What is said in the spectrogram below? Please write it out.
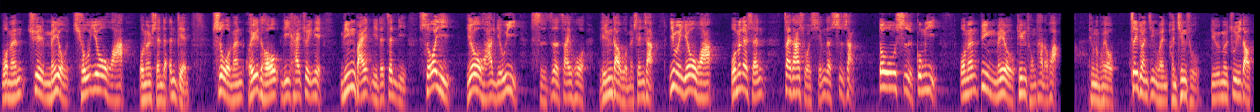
我们却没有求耶和华我们神的恩典，使我们回头离开罪孽，明白你的真理，所以耶和华留意使这灾祸临到我们身上，因为耶和华。我们的神在他所行的事上都是公义，我们并没有听从他的话。听众朋友，这段经文很清楚，你有没有注意到？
